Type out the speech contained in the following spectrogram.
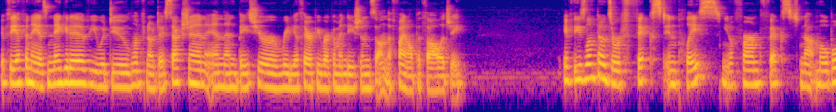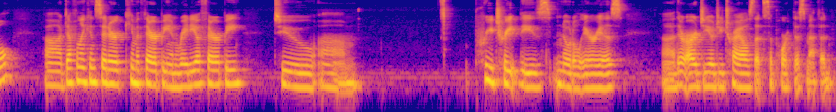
If the FNA is negative, you would do lymph node dissection and then base your radiotherapy recommendations on the final pathology. If these lymph nodes are fixed in place, you know, firm, fixed, not mobile, uh, definitely consider chemotherapy and radiotherapy to um, pre treat these nodal areas. Uh, there are GOG trials that support this method.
